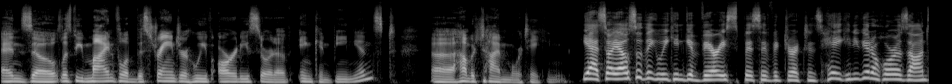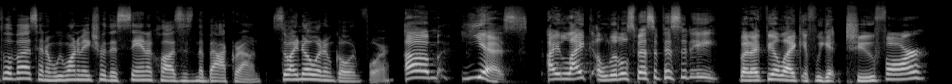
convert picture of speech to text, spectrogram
And so let's be mindful of the stranger who we've already sort of inconvenienced, uh, how much time we're taking. Yeah, so I also think we can give very specific directions. Hey, can you get a horizontal of us? And we want to make sure the Santa Claus is in the background. So I know what I'm going for. Um, yes, I like a little specificity, but I feel like if we get too far,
